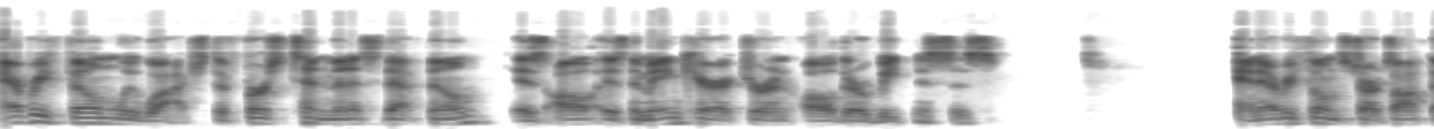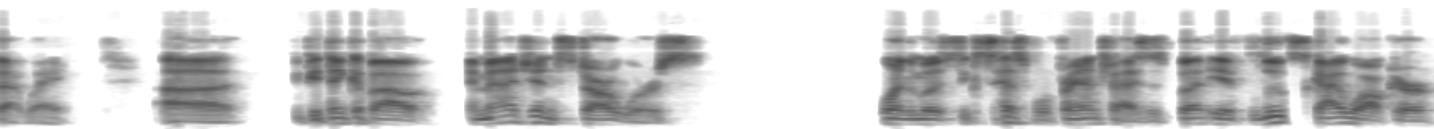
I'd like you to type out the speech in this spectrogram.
every film we watch, the first ten minutes of that film is all is the main character and all their weaknesses, and every film starts off that way. Uh, if you think about, imagine Star Wars, one of the most successful franchises, but if Luke Skywalker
